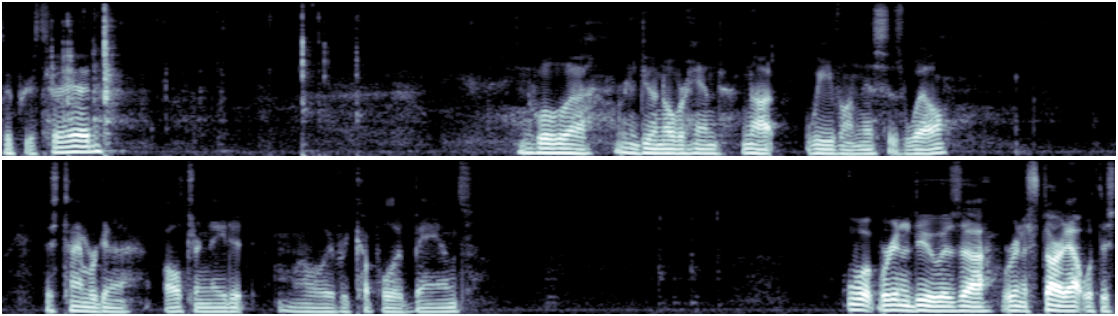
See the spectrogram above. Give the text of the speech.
Clip your thread. And we'll, uh, we're going to do an overhand knot weave on this as well. This time we're going to alternate it well, every couple of bands. What we're going to do is uh, we're going to start out with this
